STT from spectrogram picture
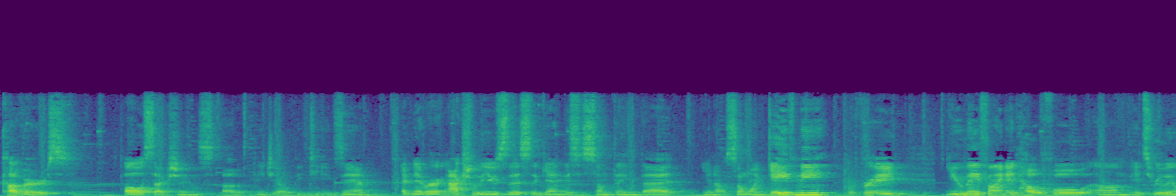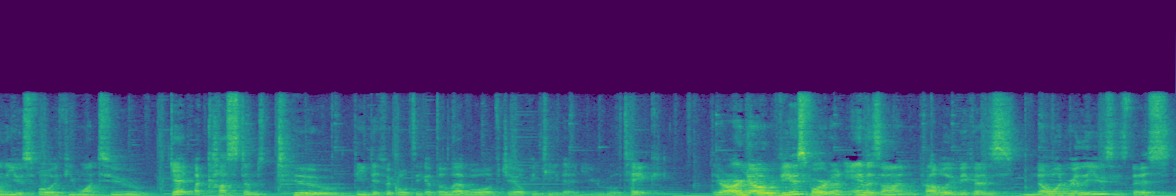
covers all sections of the JLPT exam. I've never actually used this. Again, this is something that, you know, someone gave me for free. You may find it helpful. Um, it's really only useful if you want to get accustomed to the difficulty of the level of JLPT that you will take. There are no reviews for it on Amazon, probably because no one really uses this.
